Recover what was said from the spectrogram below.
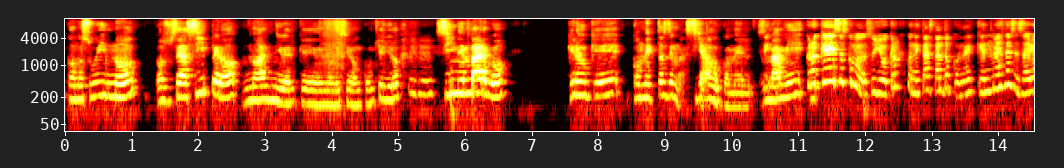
Con Usui no. O sea, sí, pero no al nivel que no lo hicieron con Kyoyuro. Ujú. Sin embargo, creo que conectas demasiado con él. Sí. Mami. Creo que eso es como lo suyo. Creo que conectas tanto con él que no es necesario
